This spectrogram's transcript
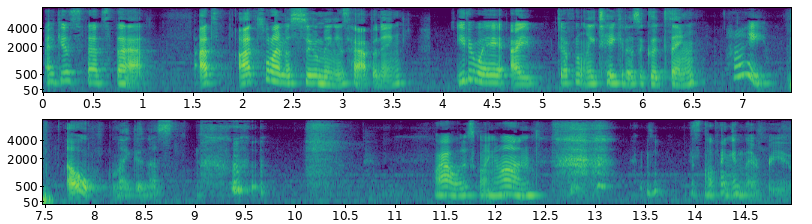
I guess that's that. That's, that's what I'm assuming is happening. Either way, I definitely take it as a good thing. Hi. Oh, my goodness. wow, what is going on? There's nothing in there for you.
